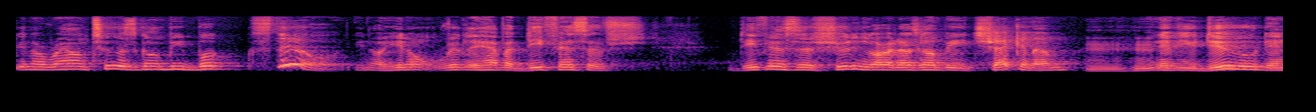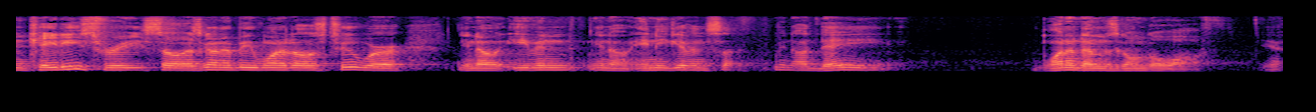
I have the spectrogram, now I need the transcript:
you know, round two is going to be Book still. You know, he don't really have a defensive defensive shooting guard that's going to be checking him. And if you do, then KD's free. So it's going to be one of those two where you know, even you know, any given you know day, one of them is going to go off. Yeah.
